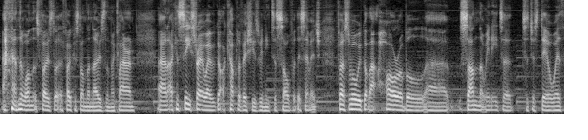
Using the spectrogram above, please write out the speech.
and the one that's focused on the nose of the McLaren. And I can see straight away we've got a couple of issues we need to solve with this image. First of all, we've got that horrible uh, sun that we need to, to just deal with.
